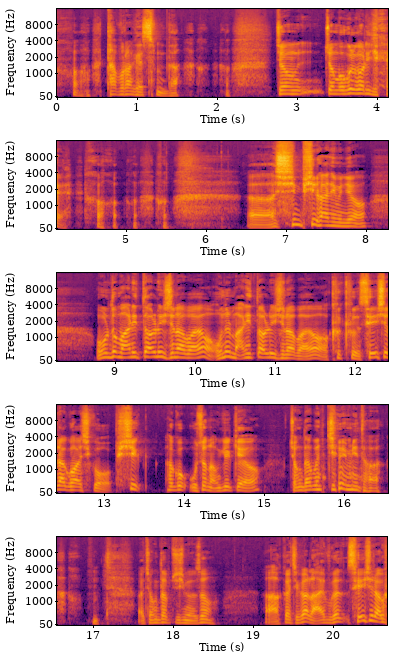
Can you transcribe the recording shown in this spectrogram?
답을 하겠습니다. 좀, 좀 오글거리게. 아, 심필아님은요, 오늘도 많이 떨리시나 봐요. 오늘 많이 떨리시나 봐요. 크크, 셋이라고 하시고, 피식 하고 웃어 넘길게요. 정답은 찜입니다. 아, 정답 주시면서, 아, 아까 제가 라이브가 셋이라고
